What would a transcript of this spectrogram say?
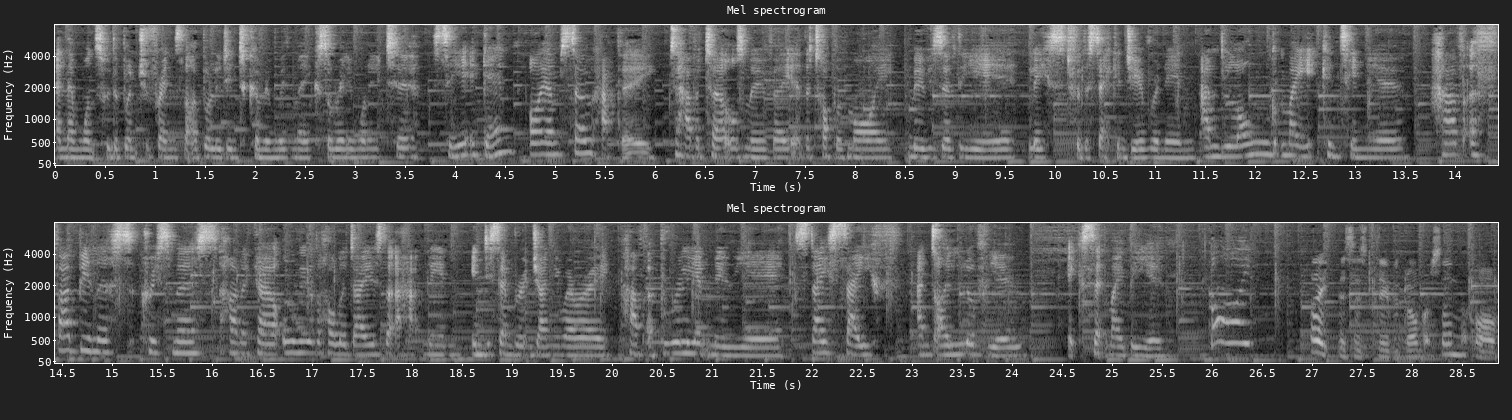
and then once with a bunch of friends that I bullied into coming with me because I really wanted to see it again. I am so happy to have a Turtles movie at the top of my movies of the year list for the second year running, and long may it continue. Have a fabulous Christmas, Hanukkah, all the other holidays that are happening in December and January. Have a brilliant new year. Stay safe, and I love you, except maybe you. Bye. Hi, this is David Robertson of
